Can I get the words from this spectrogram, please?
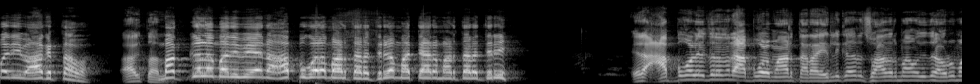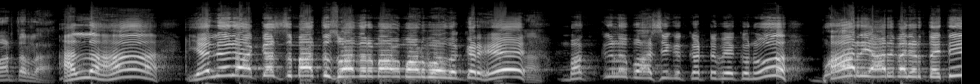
ಮದುವೆ ಆಗತ್ತಾವ. ಆಗ್ತಾವ ಮಕ್ಕಳ ಮದುವೆಯನ್ನು ಅಪ್ಪುಗಳು ಮಾಡ್ತಾರತ್ತೀರಿ ಮತ್ತೆ ಯಾರು ಮಾಡ್ತಾರತ್ತೀರಿ ಇಲ್ಲ ಅಪ್ಪಗಳು ಇದ್ರಂದ್ರೆ ಅಪ್ಪಗಳು ಮಾಡ್ತಾರ. ಇರ್ಲಿಕ್ಕಂದ್ರೆ ಸ್ವಾದರ ಮಾವ ಇದ್ರೆ ಅವರು ಮಾಡ್ತಾರಲ್ಲ. ಅಲ್ಲ ಎಲ್ಲರೂ ಅಕಸ್ಮಾತ್ ಸ್ವಾದರ ಮಾವು ಮಾಡ್ಬೋದು ಕರೆ ಮಕ್ಕಳ ಭಾಷೆಗೆ ಕಟ್ಟಬೇಕನು ಭಾರ ಯಾರ ಮೇಲೆ ಇರ್ತೈತಿ?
